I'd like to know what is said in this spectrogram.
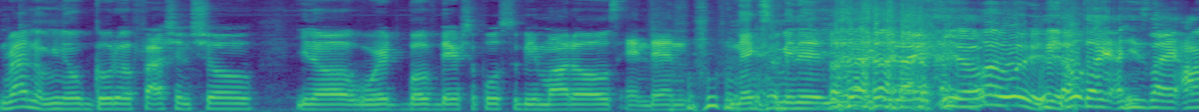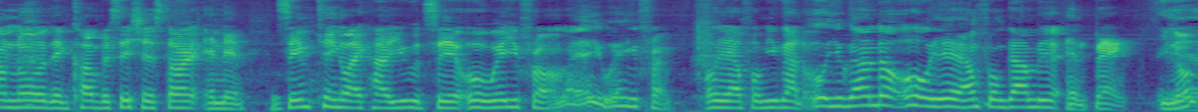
random. You know, go to a fashion show. You know, we're both there supposed to be models, and then next minute, you know, like, you know, Oh, wait, we hey, start don't- talking- he's like, I don't know. Then conversation start, and then same thing like how you would say, "Oh, where you from?" I'm like, "Hey, where you from?" "Oh yeah, I'm from Uganda." "Oh, Uganda." "Oh yeah, I'm from Gambia." And bang, you know.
